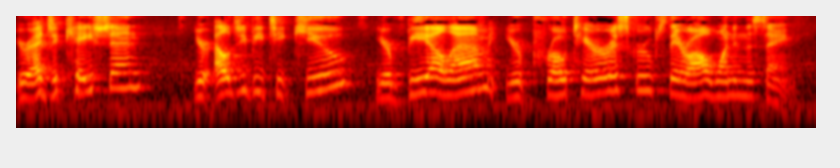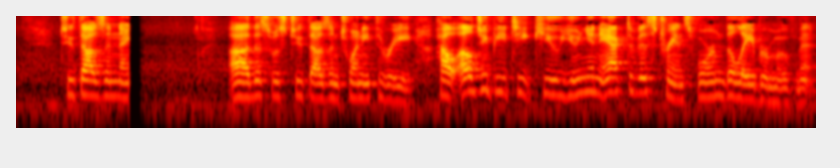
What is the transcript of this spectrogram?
your education, your LGBTQ, your BLM, your pro-terrorist groups, they're all one and the same. 2019. Uh, this was 2023. How LGBTQ union activists transformed the labor movement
